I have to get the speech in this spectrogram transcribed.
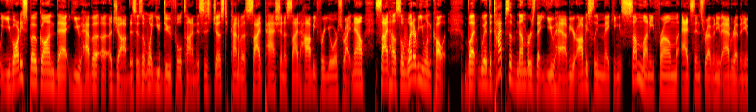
you've already spoke on that you have a, a job. This isn't what you do full time. This is just kind of a side passion, a side hobby for yours right now, side hustle, whatever you want to call it. But with the types of numbers that you have, you're obviously making some money from AdSense revenue, ad revenue.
